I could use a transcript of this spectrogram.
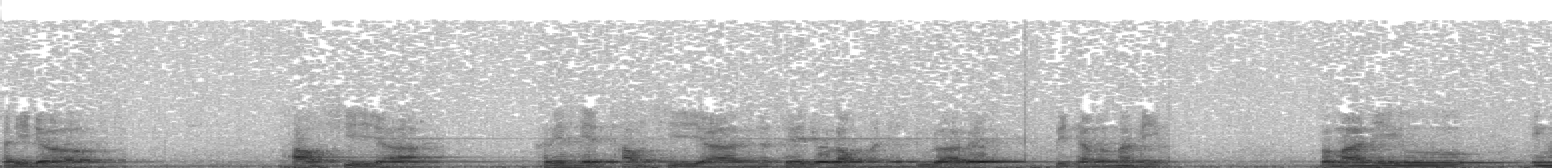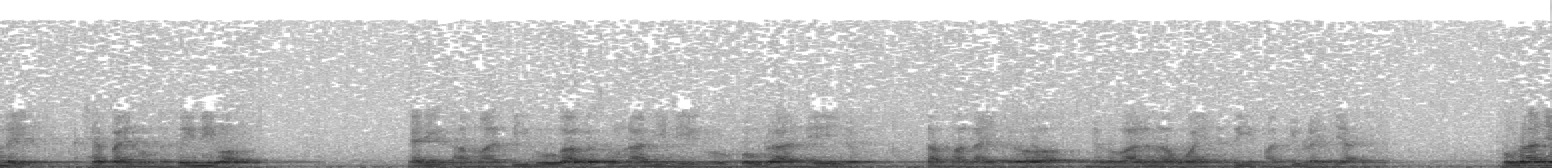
အဲ့ဒီတော့1800ခရစ်နှစ်1820ကျော်လောက်မှလည်းတူတာပဲသိချာမမှတ်မိဗမာပြည်ကိုအင်္ဂလိပ်အထက်ပိုင်းကိုမသိနေပါဘူး အဲ့ဒီအခါမှာဒီဘူကကဆုံနာပြည်နေကိုဗုဒ္ဓနေလို့သတ်မှတ်လိုက်တော့ဒီကဘာလုံးကဝိုင်းအသိမှပြုလိုက်ကြဗုဒ္ဓနေ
